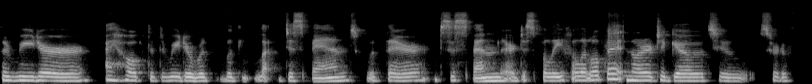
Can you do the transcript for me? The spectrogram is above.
the reader i hope that the reader would would let, disband with their suspend their disbelief a little bit in order to go to sort of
